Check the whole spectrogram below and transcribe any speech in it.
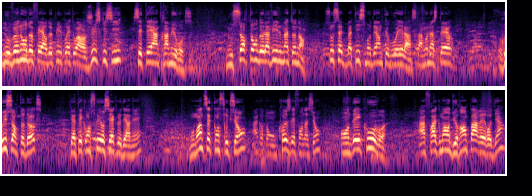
nous venons de faire depuis le prétoire jusqu'ici, c'était intramuros. Nous sortons de la ville maintenant, sous cette bâtisse moderne que vous voyez là. C'est un monastère russe orthodoxe qui a été construit au siècle dernier. Au moment de cette construction, hein, quand on creuse les fondations, on découvre un fragment du rempart hérodien,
